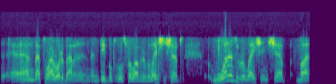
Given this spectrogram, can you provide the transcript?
and that's why I wrote about it in, in People Tools for Love and Relationships, what is a relationship but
